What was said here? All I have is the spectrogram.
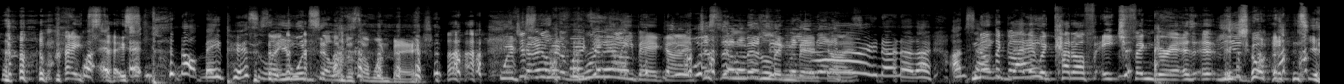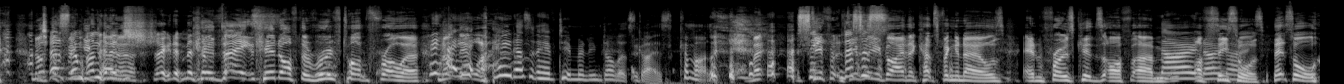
Great, Well, Stace. it- it- not me personally. So you would sell him to someone bad. We've Just go- not the really out. bad guy, You just the sell him for $10 middling bad guy. no, no, no, no. I'm saying Not the guy they, that would cut off each finger at, at the joint. Yeah, not Just the, finger one that'd shoot him in Kid, the face. kid off the rooftop thrower. Not Hey, that one. he doesn't have ten million dollars, guys. Come on. But See, defi- this definitely is- a guy that cuts fingernails and throws kids off um, No, off no, no. seesaws. That's all.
